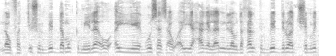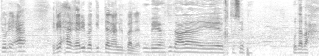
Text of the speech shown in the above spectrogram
لو فتشوا البيت ده ممكن يلاقوا أي جثث أو أي حاجة لأن لو دخلتوا البيت دلوقتي شميتوا ريحة ريحة غريبة جدا عن البلد. بيعتدي عليها يغتصبها وذبحها.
